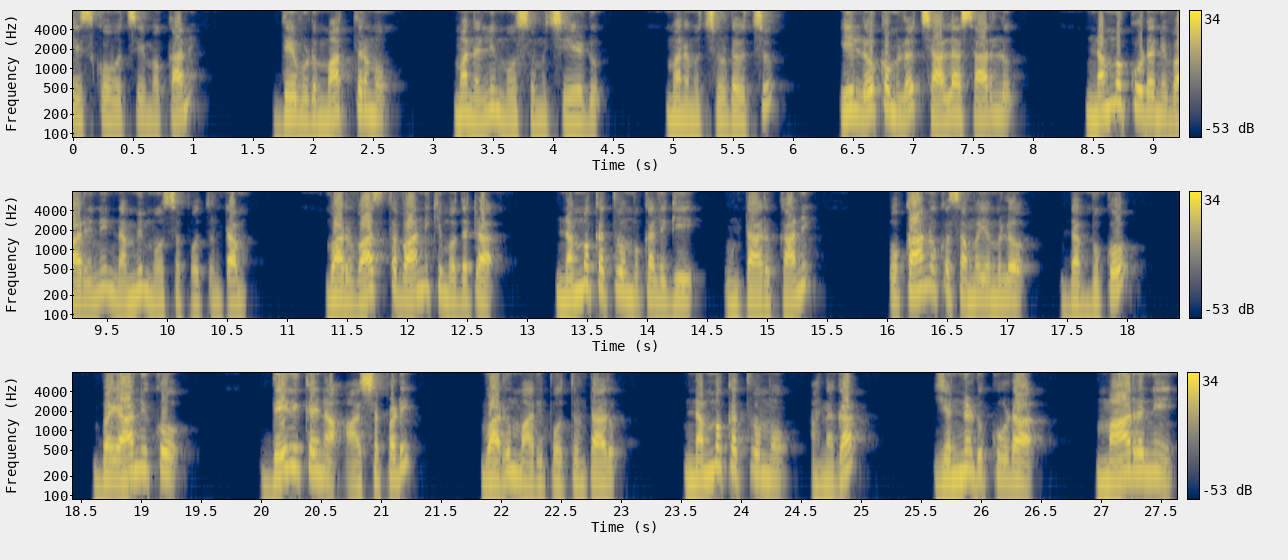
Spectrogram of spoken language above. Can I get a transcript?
చేసుకోవచ్చేమో కానీ దేవుడు మాత్రము మనల్ని మోసము చేయడు. మనము చూడవచ్చు. ఈ లోకంలో చాలాసార్లు నమ్మకూడని వారిని నమ్మి మోసపోతుంటాం. వారు వాస్తవానికి మొదట నమ్మకత్వము కలిగి ఉంటారు కానీ ఒకానొక సమయంలో డబ్బుకో భయానికో దేనికైనా ఆశపడి వారు మారిపోతుంటారు. నమ్మకత్వము అనగా ఎన్నడూ కూడా మారని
